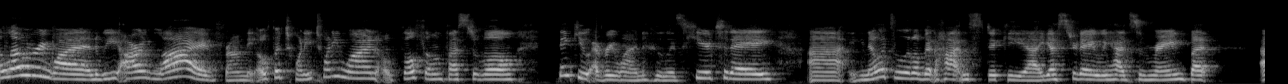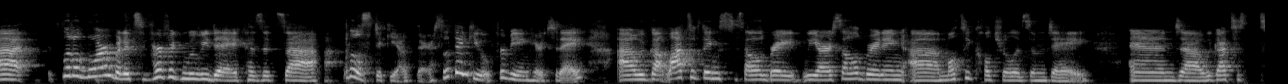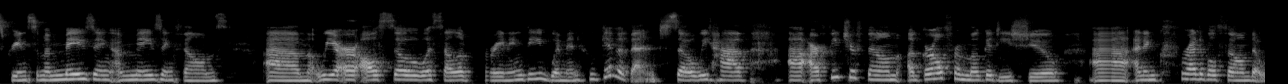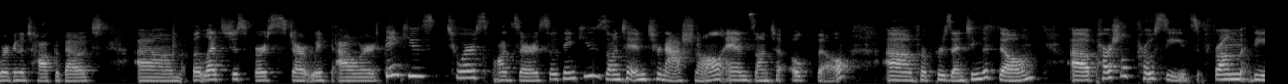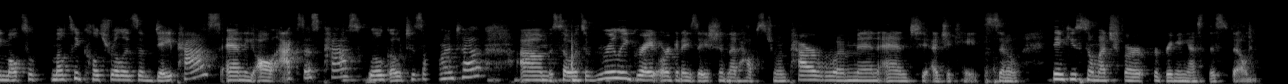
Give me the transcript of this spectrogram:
Hello, everyone. We are live from the OFFA 2021 Oakville Film Festival. Thank you, everyone who is here today. Uh, you know, it's a little bit hot and sticky. Uh, yesterday we had some rain, but uh, it's a little warm, but it's a perfect movie day because it's uh, a little sticky out there. So thank you for being here today. Uh, we've got lots of things to celebrate. We are celebrating uh, Multiculturalism Day, and we got to screen some amazing, amazing films. Um, we are also celebrating the Women Who Give event. So we have uh, our feature film, A Girl from Mogadishu, uh, an incredible film that we're going to talk about. Um, but let's just first start with our thank yous to our sponsors. So thank you Zonta International and Zonta Oakville uh, for presenting the film. Uh, partial proceeds from the multi Multiculturalism Day Pass and the All Access Pass will go to Zonta. Um, so it's a really great organization that helps to empower women and to educate. So thank you so much for, for bringing us this film.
